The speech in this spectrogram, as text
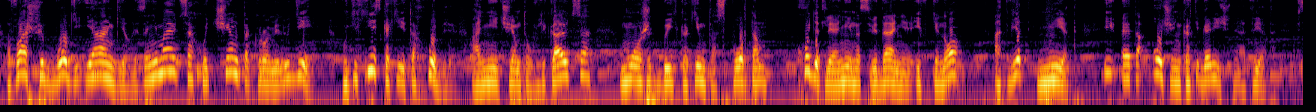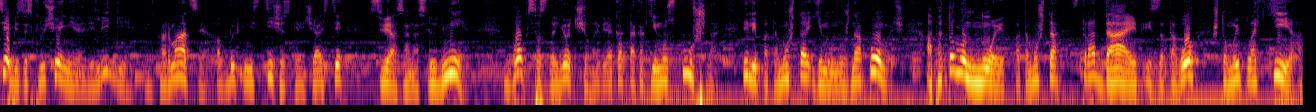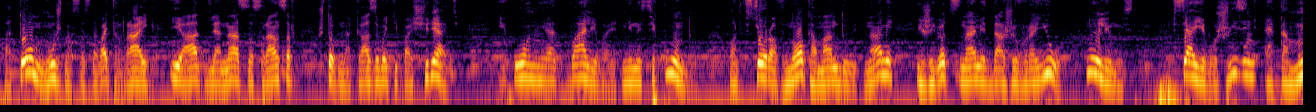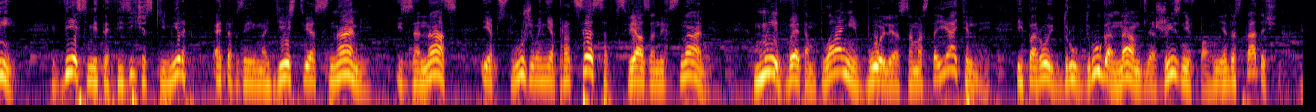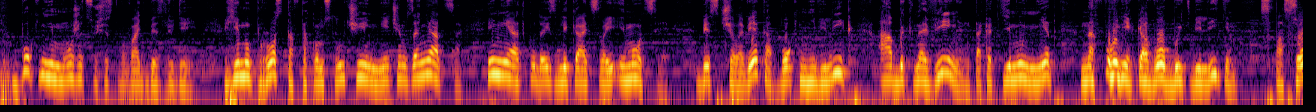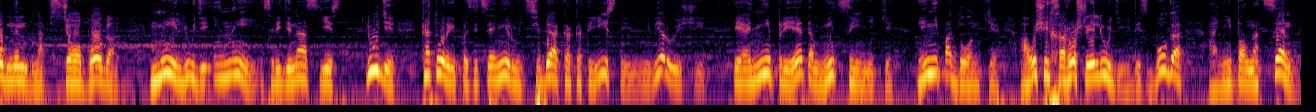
Ваши боги и ангелы занимаются хоть чем-то, кроме людей – у них есть какие-то хобби, они чем-то увлекаются, может быть каким-то спортом, ходят ли они на свидания и в кино? Ответ нет. И это очень категоричный ответ. Все без исключения религии, информация об их мистической части связана с людьми. Бог создает человека так, как ему скучно, или потому что ему нужна помощь, а потом он ноет, потому что страдает из-за того, что мы плохие, а потом нужно создавать рай и ад для нас, засранцев, чтобы наказывать и поощрять. И он не отваливает ни на секунду. Он все равно командует нами и живет с нами даже в раю. Ну или мы с ним. Вся его жизнь это мы. Весь метафизический мир это взаимодействие с нами, из-за нас и обслуживание процессов, связанных с нами. Мы в этом плане более самостоятельны, и порой друг друга нам для жизни вполне достаточно. Бог не может существовать без людей. Ему просто в таком случае нечем заняться и неоткуда извлекать свои эмоции. Без человека Бог не велик, а обыкновенен, так как ему нет на фоне кого быть великим, способным на все Богом. Мы люди иные, и среди нас есть Люди, которые позиционируют себя как атеисты или неверующие, и они при этом не циники и не подонки, а очень хорошие люди, и без Бога они полноценны.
